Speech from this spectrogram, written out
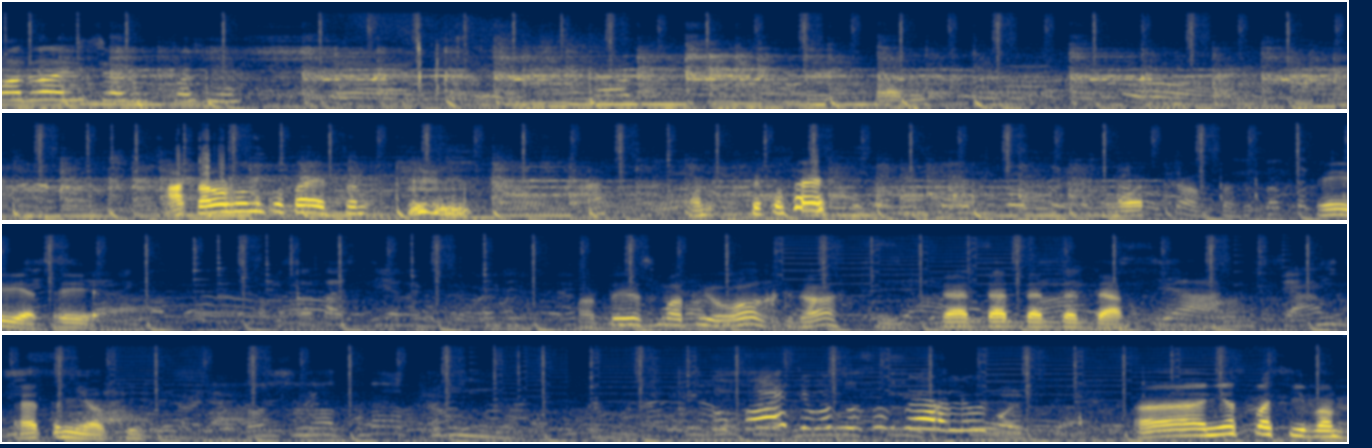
О, давай я тебе руку пожму. Осторожно, он кусается. Он, ты кусаешься? Вот. Привет, привет. А ты смотри, ох, да? Да, да, да, да, да. Это мелкий. Купайте в СССР, люди. А, нет, спасибо.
